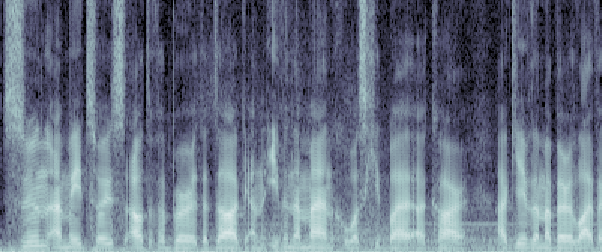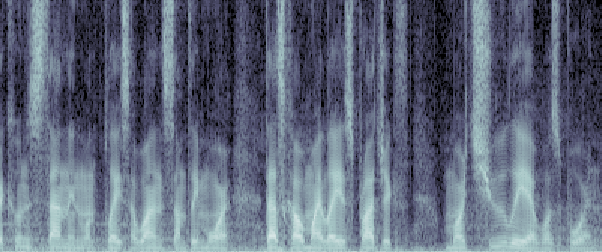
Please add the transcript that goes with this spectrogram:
Soon I made toys out of a bird, a dog, and even a man who was hit by a car. I gave them a better life. I couldn't stand in one place. I wanted something more. That's how my latest project, Mortulia, was born.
